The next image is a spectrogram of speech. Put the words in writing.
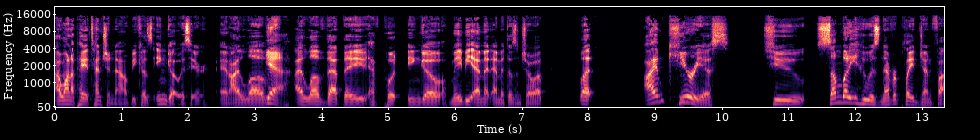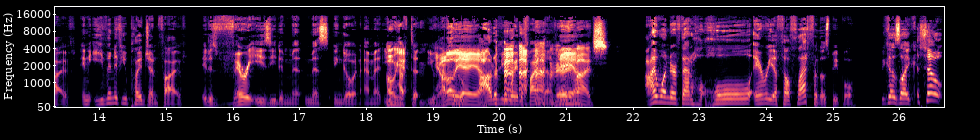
I want to pay attention now because Ingo is here. And I love Yeah. I love that they have put Ingo, maybe Emmett. Emmett doesn't show up, but I'm curious to somebody who has never played Gen Five, and even if you play Gen Five, it is very easy to mi- miss Ingo and Emmett. You Oh, have yeah. to you Yep. have Oh, to go yeah, yeah. out of your way to find them. Very Yeah, yeah. much. I wonder if that whole area fell flat for those people because, like, So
